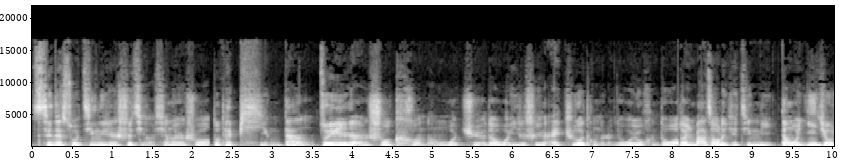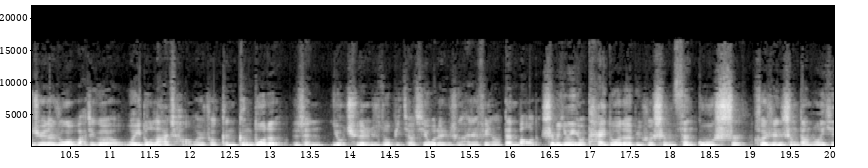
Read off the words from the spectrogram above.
现在所经历这件事情啊，相对来说。都太平淡了。虽然说可能我觉得我一直是一个爱折腾的人，就我有很多乱七八糟的一些经历，但我依旧觉得，如果把这个维度拉长，或者说跟更多的人有趣的人去做比较，其实我的人生还是非常单薄的。是不是因为有太多的，比如说身份、故事和人生当中的一些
